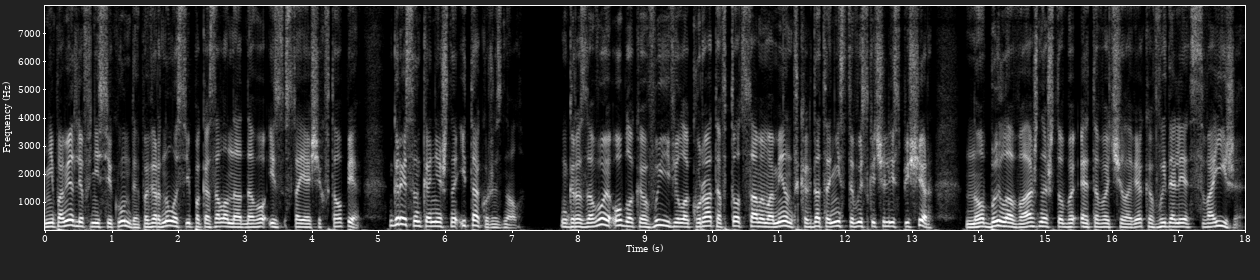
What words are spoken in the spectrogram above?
Не помедлив ни секунды, повернулась и показала на одного из стоящих в толпе. Грейсон, конечно, и так уже знал. Грозовое облако выявило Курата в тот самый момент, когда тонисты выскочили из пещер, но было важно, чтобы этого человека выдали свои же.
